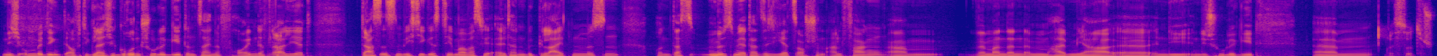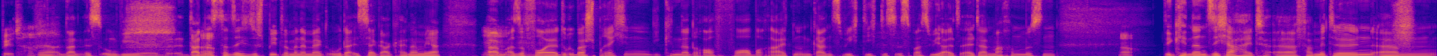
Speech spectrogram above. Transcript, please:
nicht unbedingt auf die gleiche Grundschule geht und seine Freunde ja. verliert. Das ist ein wichtiges Thema, was wir Eltern begleiten müssen. Und das müssen wir tatsächlich jetzt auch schon anfangen, ähm, wenn man dann im halben Jahr äh, in, die, in die Schule geht. Ähm, ist so zu spät. Ja, dann ist irgendwie, äh, dann ja. ist tatsächlich zu spät, wenn man dann merkt, oh, da ist ja gar keiner mehr. Ähm, mhm. also vorher drüber sprechen, die Kinder darauf vorbereiten und ganz wichtig, das ist, was wir als Eltern machen müssen. Ja. Den Kindern Sicherheit äh, vermitteln, ähm,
